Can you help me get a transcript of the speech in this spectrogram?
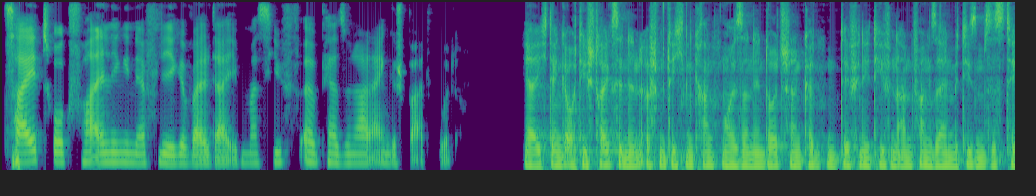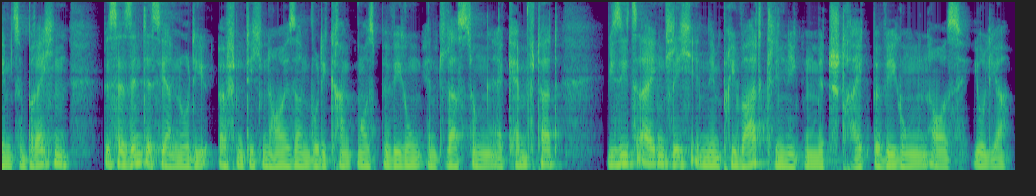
Zeitdruck, vor allen Dingen in der Pflege, weil da eben massiv äh, Personal eingespart wurde. Ja, ich denke auch die Streiks in den öffentlichen Krankenhäusern in Deutschland könnten definitiv ein Anfang sein, mit diesem System zu brechen. Bisher sind es ja nur die öffentlichen Häusern, wo die Krankenhausbewegung Entlastungen erkämpft hat. Wie sieht's eigentlich in den Privatkliniken mit Streikbewegungen aus, Julia?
